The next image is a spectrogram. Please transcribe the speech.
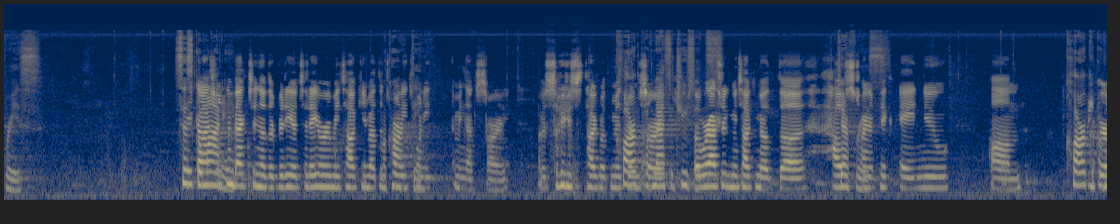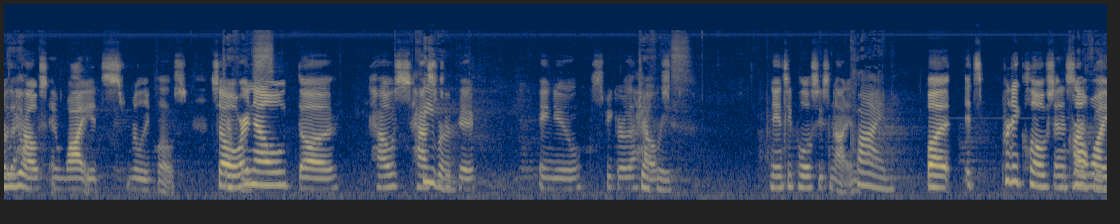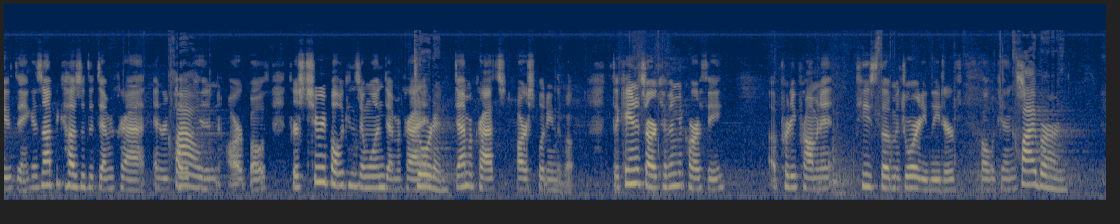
Jeffries. Hey guys, welcome back to another video. Today we're going to be talking about the McCarthy. 2020. I mean, that's sorry. I was so used to talking about the midterm. Clark sorry, Massachusetts. but we're actually going to be talking about the House trying to pick a new um, Clark Speaker of of the York. House and why it's really close. So right now the House has to pick a new Speaker of the House. Jeffries. Nancy Pelosi's not in, Cline. but it's pretty close, and it's not why you think. It's not because of the Democrat and Cloud. Republican are both. There's two Republicans and one Democrat. Jordan. Democrats are splitting the vote. The candidates are Kevin McCarthy, a pretty prominent. He's the majority leader of Republicans. Clyburn.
